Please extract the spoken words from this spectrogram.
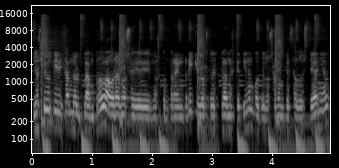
Yo estoy utilizando el plan Pro, ahora no sé, nos contará Enrique los tres planes que tienen, porque los han empezado este año.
